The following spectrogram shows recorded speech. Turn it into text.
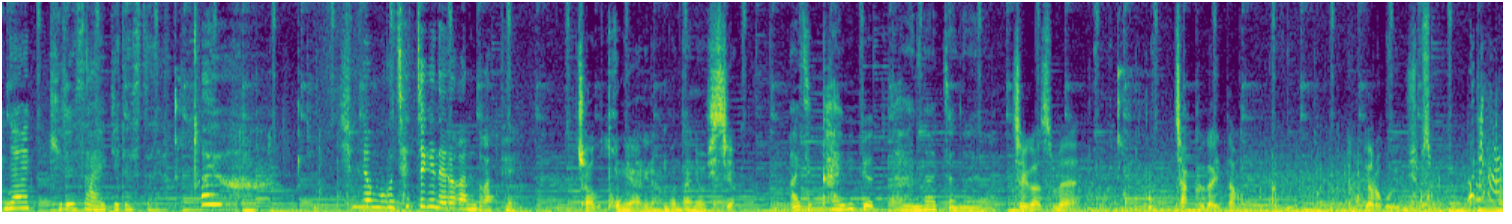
그냥 길에서 알게 됐어요. 아유, 10년 묵은 채증이 내려가는 것 같아. 저하고 동해안이나 한번 다녀오시죠. 아직 갈비뼈 다 안 나왔잖아요. 제 가슴에 자크가 있다면 열어보이고 싶습니다.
